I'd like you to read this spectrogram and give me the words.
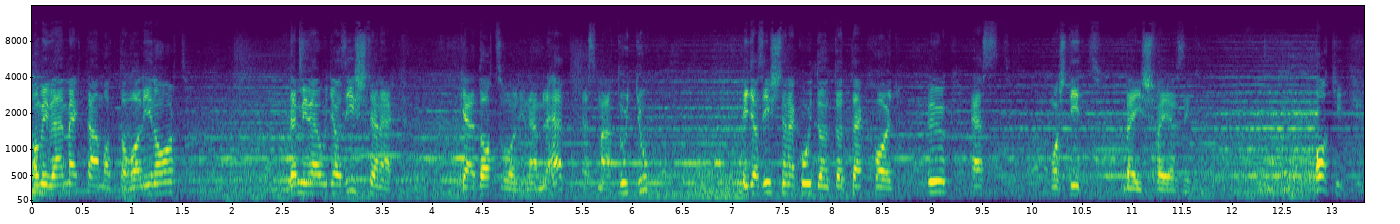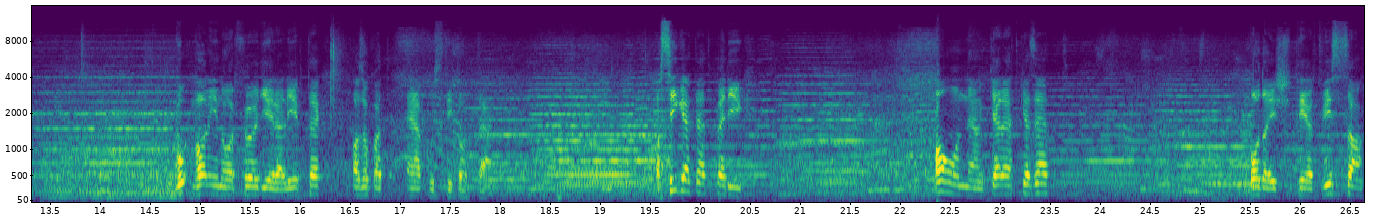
amivel megtámadta Valinort, de mivel ugye az istenek kell dacolni nem lehet, ezt már tudjuk, így az istenek úgy döntöttek, hogy ők ezt most itt be is fejezik. Akik Valinor földjére léptek, azokat elpusztították. A szigetet pedig, ahonnan keletkezett, oda is tért vissza,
